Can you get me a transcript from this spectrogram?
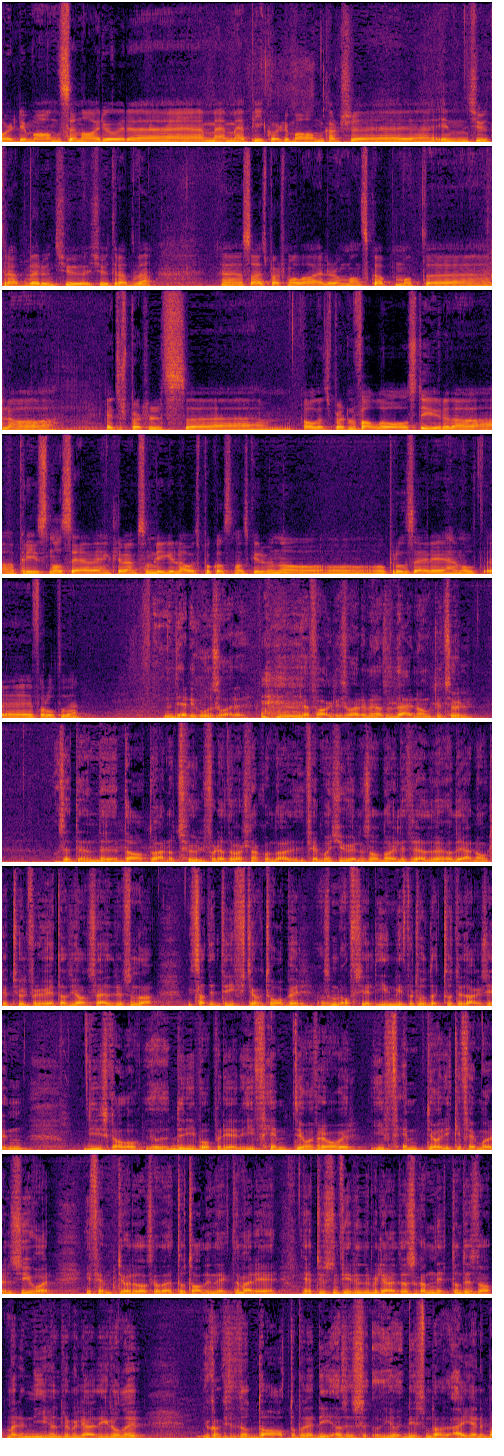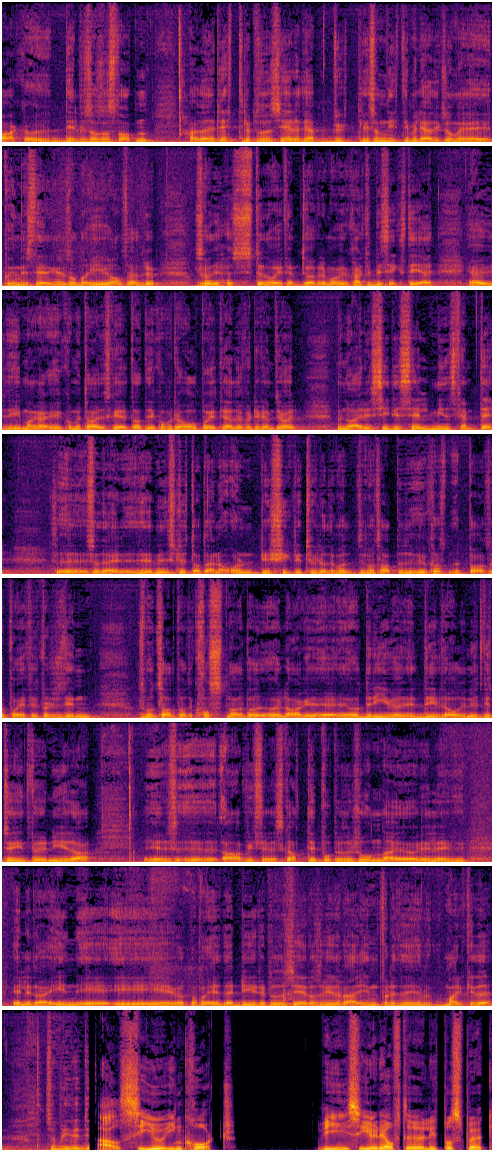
or demand-scenarioer. Eh, med, med, peak or demand kanskje innen 2030, rundt 20, 2030. Eh, så er spørsmålet eller om man skal på en måte la oljeetterspørselen falle og styre da prisen og se egentlig hvem som ligger lavest på kostnadskurven og, og, og produsere i, henhold, i forhold til det. Men det er det gode svaret. Det er faglige svaret. Men altså, det er noe ordentlig tull. Å sette en eh, dato er noe tull, fordi det har vært snakk om da 25 eller sånn, eller 30. Og det er noe ordentlig tull, for du vet at Johan Sverdrup, som da satt i drift i oktober, og som offisielt innvidd for to-tre to, dager siden, de skal drive og operere i 50 år fremover. I 50 år, ikke 5 år eller 7 år. I 50 år, og Da skal totalinntektene være 1400 milliarder, og så skal nettoen til staten være 900 milliarder kroner. Du kan ikke sette noen dato på det. De, altså, de som da eierne bak, og delvis også staten, har jo rett til å produsere. De har brukt liksom 90 milliarder kroner på investeringer og sånt, i Johan Sverdrup. Og så skal de høste nå i 50 år fremover. Kanskje det blir 60. Jeg, jeg har i mange kommentarer skrevet at de kommer til å holde på i 30-40-50 år. Men nå er det, sier de selv, minst 50. Så, det er, det er noe ordentlig skikkelig tull. og Du må, du må ta det på, altså på etterspørselssiden. Og så må du ta det på kostnadene på å, lage, å drive, drive oljen ut. Hvis du innfører nye da, eh, avgifter eller skatter på produksjonen, da, eller, eller da inn i EU, at får, det er dyrere å produsere osv. være innenfor dette markedet, så blir det dyrere. I'll see you in court. Vi sier det ofte litt på spøk,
